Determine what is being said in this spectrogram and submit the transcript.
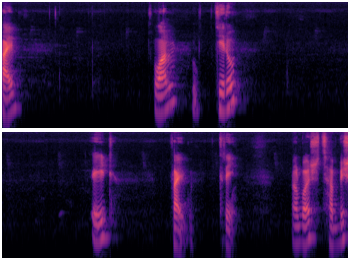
five one zero eight five three আমার বয়স ছাব্বিশ।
